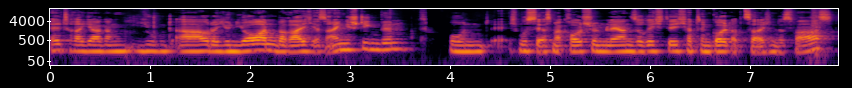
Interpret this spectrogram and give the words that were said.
älterer Jahrgang Jugend A oder Juniorenbereich erst eingestiegen bin. Und ich musste erstmal Kraulschwimmen lernen, so richtig. Ich hatte ein Goldabzeichen, das war's.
